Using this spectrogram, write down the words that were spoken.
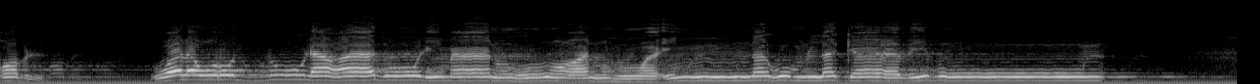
قَبْلُ ۖ. وَلَوْ رُدُّوا لَعَادُوا لِمَا نُهُوا عَنْهُ وَإِنَّهُمْ لَكَاذِبُونَ.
